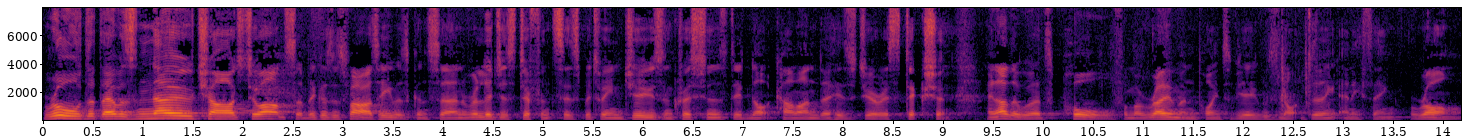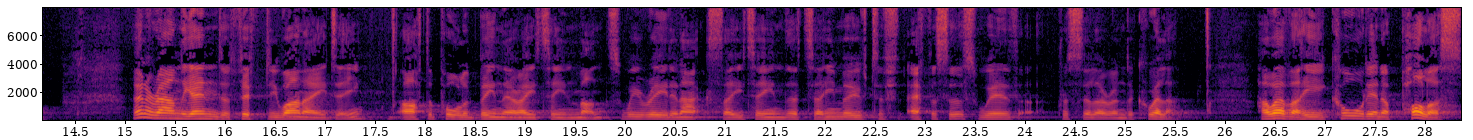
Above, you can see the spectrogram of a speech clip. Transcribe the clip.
ruled that there was no charge to answer because, as far as he was concerned, religious differences between Jews and Christians did not come under his jurisdiction. In other words, Paul, from a Roman point of view, was not doing anything wrong. Then, around the end of 51 AD, after Paul had been there 18 months, we read in Acts 18 that uh, he moved to Ephesus with Priscilla and Aquila. However, he called in Apollos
